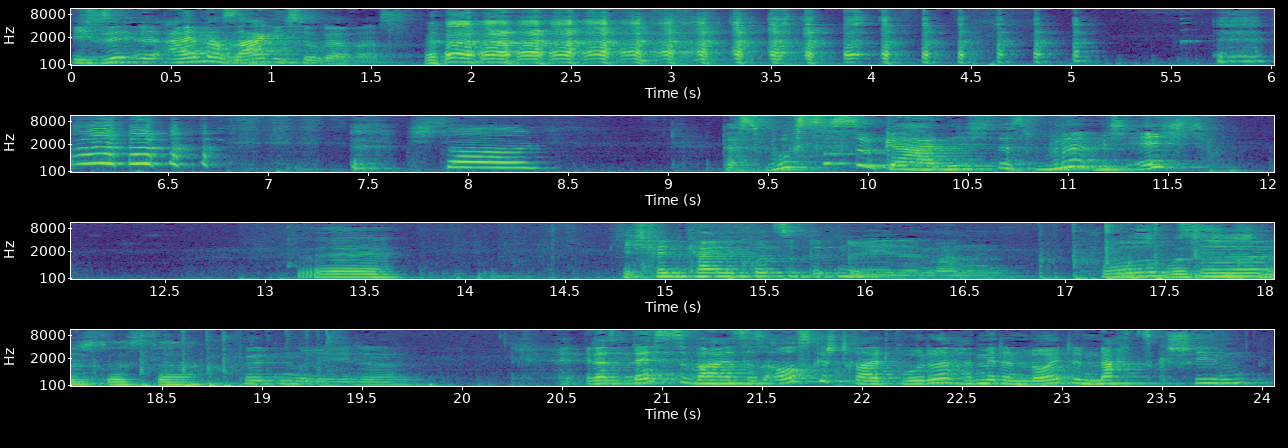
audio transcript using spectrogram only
Ich seh, äh, einmal sage ich sogar was. Stark. Das wusstest du gar nicht. Das wundert mich echt. Nee, Ich finde keine kurze Bittenrede, Mann. das wusste ich Kurze nicht, dass da. Bittenrede. Das Beste war, als das ausgestrahlt wurde, haben mir dann Leute nachts geschrieben,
